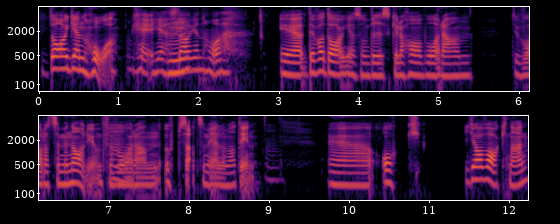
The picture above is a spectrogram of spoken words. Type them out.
dagen H. Okej, yes, Mm. dagen H. Eh, det var dagen som vi skulle ha våran, till vårat seminarium för Mm. våran uppsats som vi har lämnat in. Eh, och jag vaknar.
